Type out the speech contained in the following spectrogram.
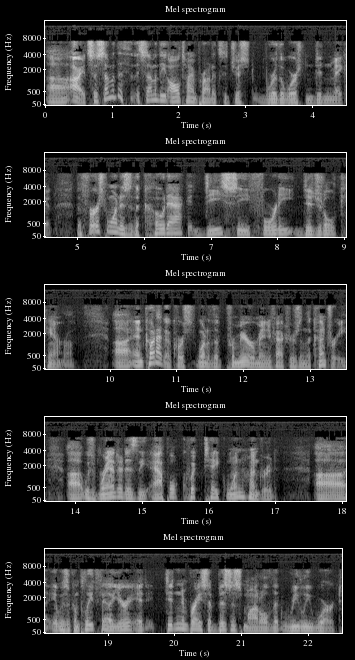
Uh, all right, so some of the th- some of the all-time products that just were the worst and didn't make it. The first one is the Kodak DC40 digital camera. Uh, and Kodak, of course, one of the premier manufacturers in the country, uh, was branded as the Apple QuickTake 100. Uh, it was a complete failure. It didn't embrace a business model that really worked.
